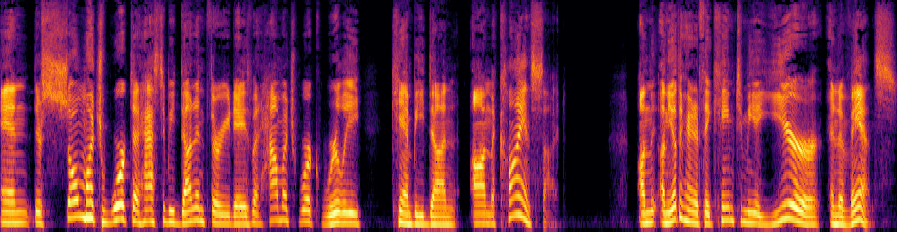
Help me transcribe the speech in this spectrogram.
And there's so much work that has to be done in 30 days, but how much work really can be done on the client side? On the, on the other hand, if they came to me a year in advance,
